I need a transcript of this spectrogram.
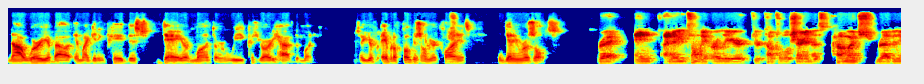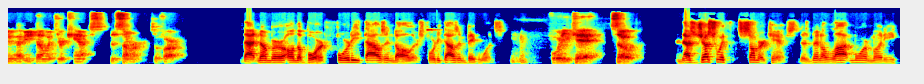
not worry about am I getting paid this day or month or week because you already have the money. So you're able to focus on your clients and getting results. Right. And I know you told me earlier, you're comfortable sharing this, how much revenue have you done with your camps this summer so far? That number on the board, $40,000, 40,000 big ones. Mm-hmm. 40K. So and that's just with summer camps. There's been a lot more money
